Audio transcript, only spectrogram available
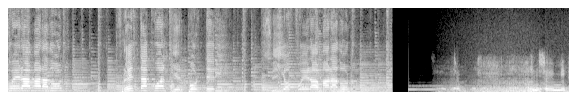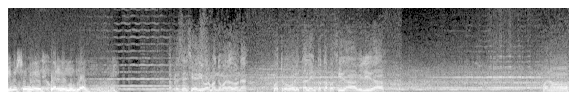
fuera Maradona, frente a cualquier portería. Si yo fuera Maradona. Mi, primer sueño es jugar en el Mundial. La presencia de Diego Armando Maradona, cuatro goles, talento, capacidad, habilidad. Bueno,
